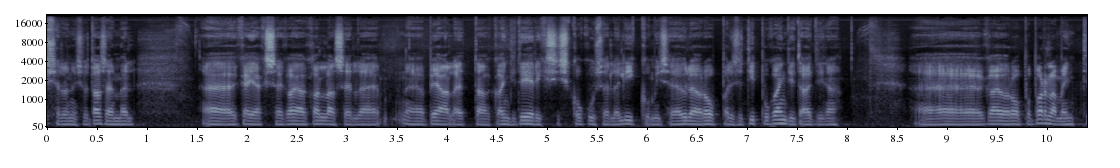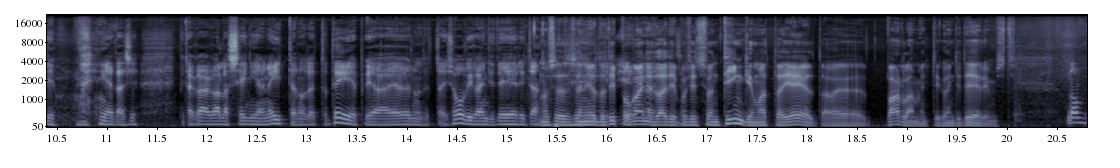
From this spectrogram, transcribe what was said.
ešelonis või tasemel käiakse Kaja Kallasele äh, peale, et ta kandideeriks siis kogu selle liikumise üle-euroopalise tipukandidaadina äh, ka Euroopa Parlamenti ja nii edasi, mida Kaja Kallas seni on eitanud, et ta teeb ja, ja öelnud, et ta ei soovi kandideerida. no see, see nii-öelda tipukandidaadi positsioon tingimata ei eelda parlamenti kandideerimist no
